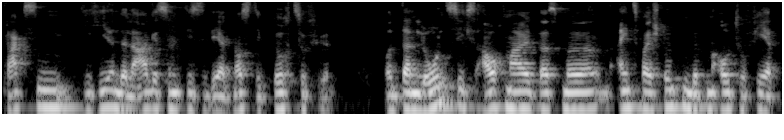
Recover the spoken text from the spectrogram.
Praxen, die hier in der Lage sind, diese Diagnostik durchzuführen. Und dann lohnt es sich auch mal, dass man ein, zwei Stunden mit dem Auto fährt.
